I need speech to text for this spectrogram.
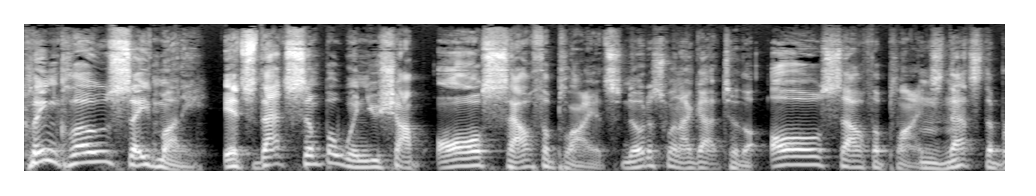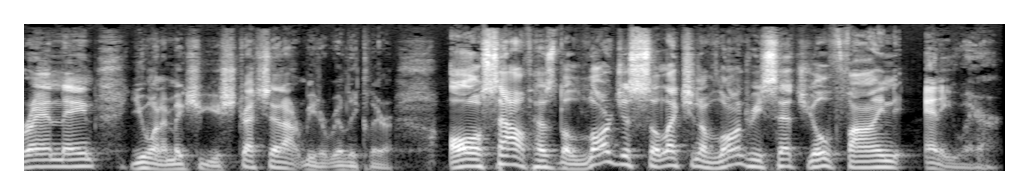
Clean clothes, save money. It's that simple when you shop All South Appliance. Notice when I got to the All South Appliance, Mm-hmm. that's the brand name. You want to make sure you stretch that out and read it really clear. All South has the largest selection of laundry sets you'll find anywhere.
